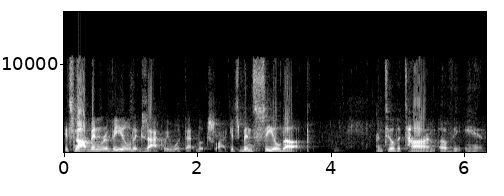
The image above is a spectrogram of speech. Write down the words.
it's not been revealed exactly what that looks like. It's been sealed up until the time of the end.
